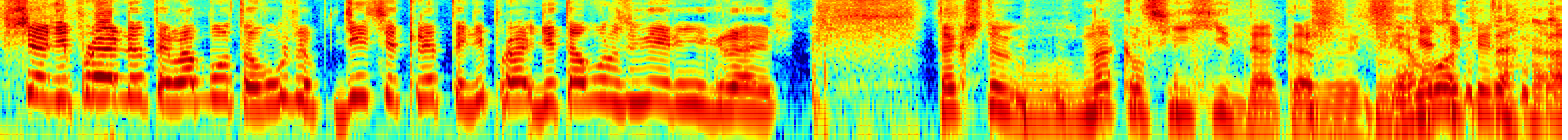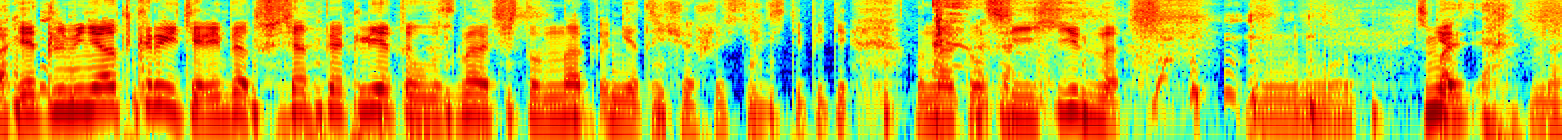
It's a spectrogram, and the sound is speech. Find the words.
все, неправильно ты работал, уже 10 лет ты неправильно, не того зверя играешь. Так что Наклс ехидно, оказывается. Я Вот теперь, это для меня открытие, ребят, в 65 лет и узнать, что Нак... Нет, еще 65. Наклс ехидно. Вот. Нет, да.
